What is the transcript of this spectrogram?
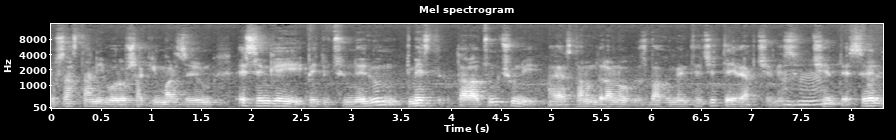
Ռուսաստանի որոշակի մարզերում, SNG-ի պետություններում մեծ տարածում չունի։ Հայաստանում դրանով զբաղվում են թե չէ, տեղյակ չեմ ես, չեմ տեսել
